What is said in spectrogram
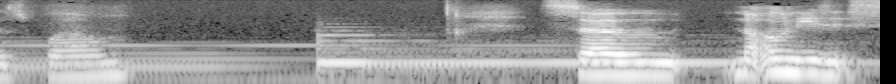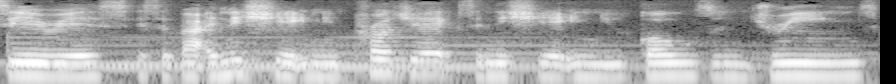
as well. So not only is it serious, it's about initiating new projects, initiating new goals and dreams,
